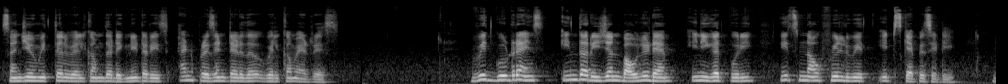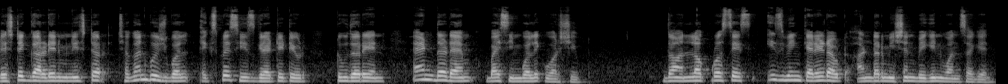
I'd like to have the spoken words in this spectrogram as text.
Sanjeev Mittal welcomed the dignitaries and presented the welcome address. With good rains in the region, Bhavali Dam in Igatpuri is now filled with its capacity. District Guardian Minister Chhagan Bhujbal expressed his gratitude to the rain and the dam by symbolic worship. The unlock process is being carried out under Mission Begin once again.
